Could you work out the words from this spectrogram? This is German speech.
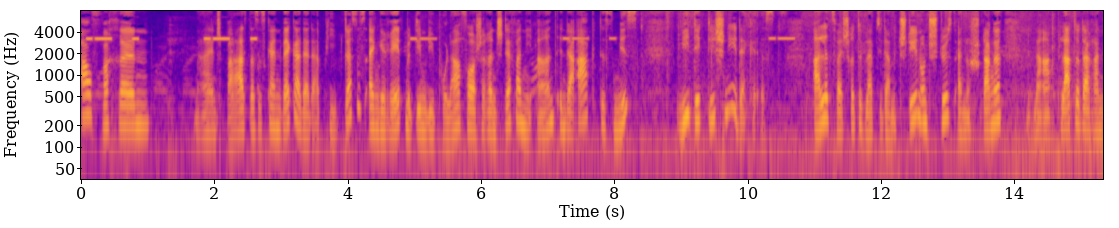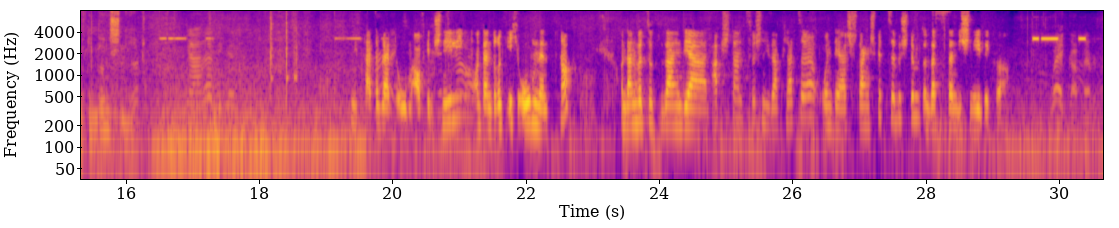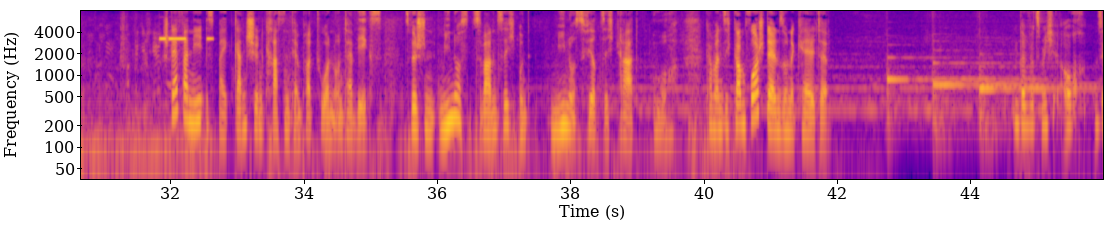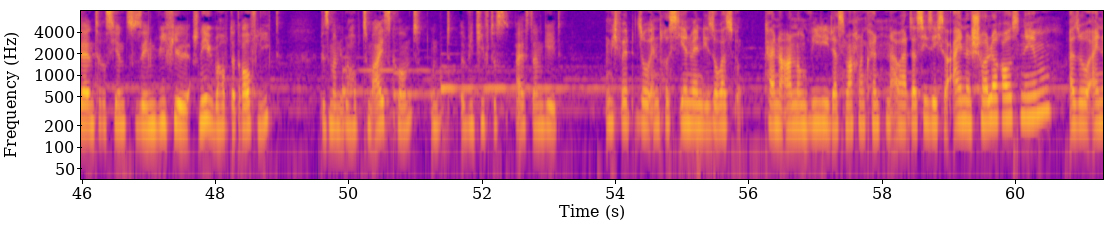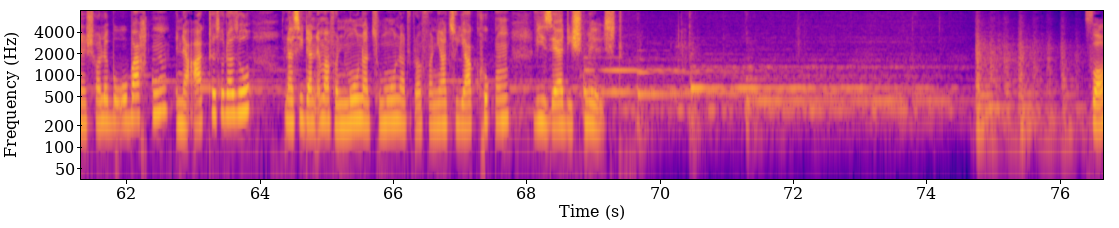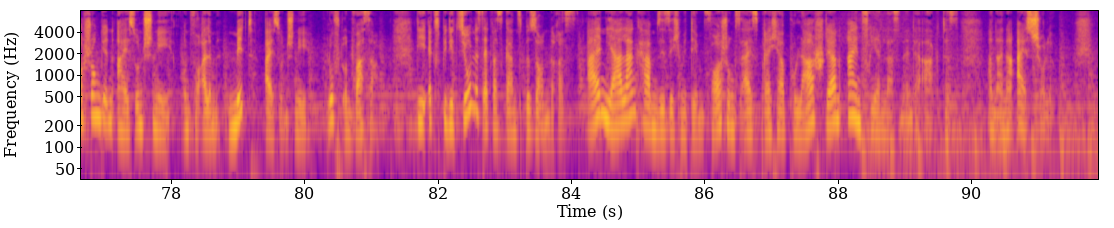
Aufwachen. Nein, Spaß, das ist kein Wecker, der da piept. Das ist ein Gerät, mit dem die Polarforscherin Stefanie Arndt in der Arktis misst, wie dick die Schneedecke ist. Alle zwei Schritte bleibt sie damit stehen und stößt eine Stange mit einer Art Platte daran in den Schnee. Die Platte bleibt oben auf dem Schnee liegen und dann drücke ich oben den Knopf und dann wird sozusagen der Abstand zwischen dieser Platte und der Stangenspitze bestimmt und das ist dann die Schneedicke. Stefanie ist bei ganz schön krassen Temperaturen unterwegs. Zwischen minus 20 und minus 40 Grad. Oh, kann man sich kaum vorstellen, so eine Kälte. Und da würde es mich auch sehr interessieren zu sehen, wie viel Schnee überhaupt da drauf liegt, bis man überhaupt zum Eis kommt und wie tief das Eis dann geht. Mich würde so interessieren, wenn die sowas, keine Ahnung, wie die das machen könnten, aber dass sie sich so eine Scholle rausnehmen, also eine Scholle beobachten in der Arktis oder so und dass sie dann immer von Monat zu Monat oder von Jahr zu Jahr gucken, wie sehr die schmilzt. Forschung in Eis und Schnee und vor allem mit Eis und Schnee, Luft und Wasser. Die Expedition ist etwas ganz Besonderes. Ein Jahr lang haben sie sich mit dem Forschungseisbrecher Polarstern einfrieren lassen in der Arktis an einer Eisscholle.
